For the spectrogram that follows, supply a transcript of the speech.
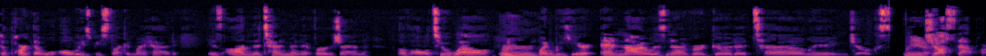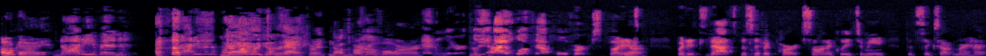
the part that will always be stuck in my head is on the 10 minute version of All Too Well Mhm. when we hear and I was never good at telling jokes. Like Yeah. just that part. Okay. Not even not even the part Not what comes after it. Not the part No. before. And lyrically, I love that whole verse, but it's Yeah. But it's that specific part sonically to me that sticks out in my head.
